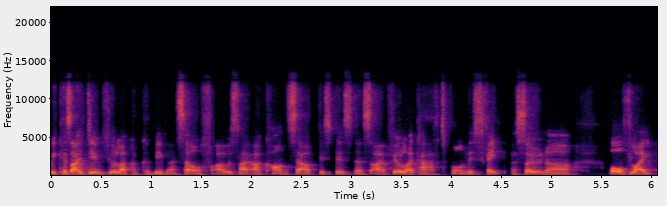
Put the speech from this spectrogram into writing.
because i didn't feel like i could be myself. I was like i can't set up this business. I feel like i have to put on this fake persona of like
